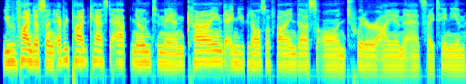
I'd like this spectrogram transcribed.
You can find us on every podcast app known to mankind, and you can also find us on Twitter. I am at Titanium,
